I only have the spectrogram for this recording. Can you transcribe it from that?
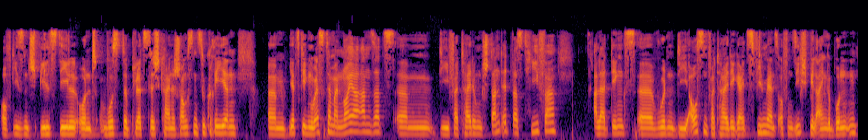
auf diesen Spielstil und wusste plötzlich keine Chancen zu kreieren. Ähm, jetzt gegen West Ham ein neuer Ansatz. Ähm, die Verteidigung stand etwas tiefer, Allerdings äh, wurden die Außenverteidiger jetzt viel mehr ins Offensivspiel eingebunden,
